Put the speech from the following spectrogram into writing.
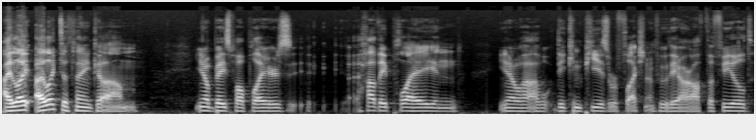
I like I like to think, um, you know, baseball players, how they play and you know how they compete is a reflection of who they are off the field.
